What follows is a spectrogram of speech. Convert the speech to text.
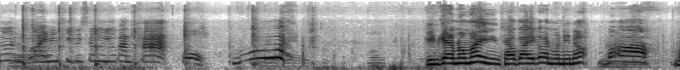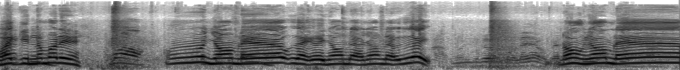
เงินไว้นี่สิไปซื้ออยู่บ้านธาตุโอ้กินแกงหน่อไม้ชาวใบก่อนวันนี้เนาะบ่บ่ให้กินน้ำบ่ดิบ่โอ้ยยอมแล้วเอื้อยเอ้ยยอมแล้วยอมแล้วเอื้อยน้องยอมแล้ว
